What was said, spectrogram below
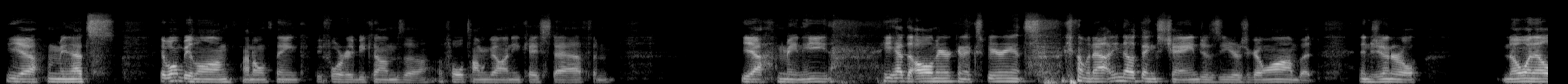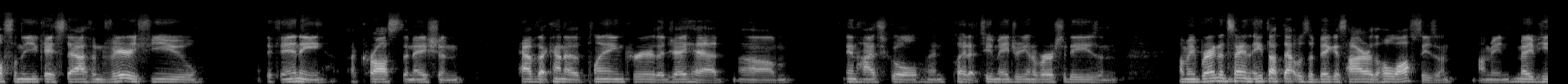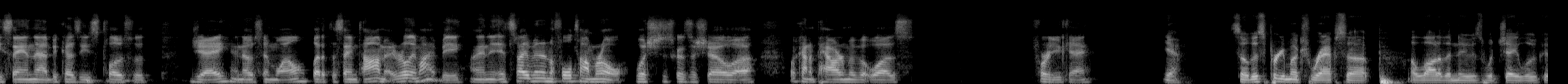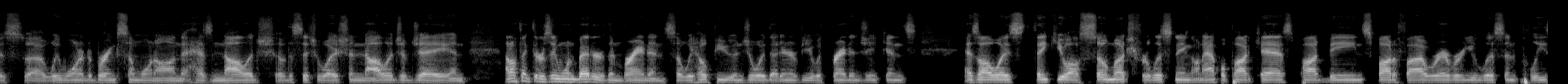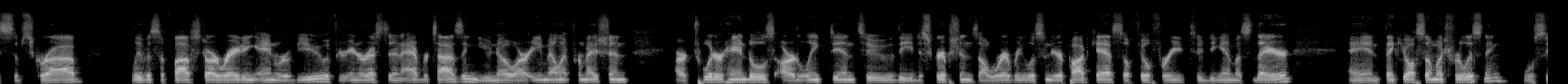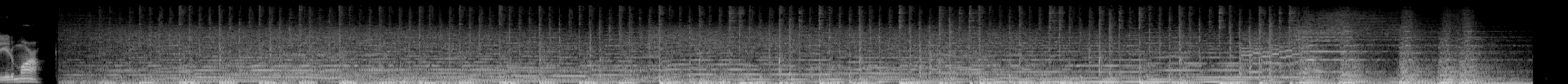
Yeah, I mean that's it won't be long, I don't think, before he becomes a, a full time guy on UK staff. And yeah, I mean he he had the All American experience coming out. You know things change as years go on, but in general, no one else on the UK staff and very few, if any, across the nation have that kind of playing career that Jay had um, in high school and played at two major universities and I mean, Brandon's saying that he thought that was the biggest hire of the whole offseason. I mean, maybe he's saying that because he's close with Jay and knows him well, but at the same time, it really might be. I mean, it's not even in a full time role, which just goes to show uh, what kind of power move it was for UK. So this pretty much wraps up a lot of the news with Jay Lucas. Uh, we wanted to bring someone on that has knowledge of the situation, knowledge of Jay, and I don't think there's anyone better than Brandon. So we hope you enjoyed that interview with Brandon Jenkins. As always, thank you all so much for listening on Apple Podcasts, Podbean, Spotify, wherever you listen. Please subscribe, leave us a five star rating and review. If you're interested in advertising, you know our email information. Our Twitter handles are linked into the descriptions on wherever you listen to your podcast. So feel free to DM us there. And thank you all so much for listening. We'll see you tomorrow.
